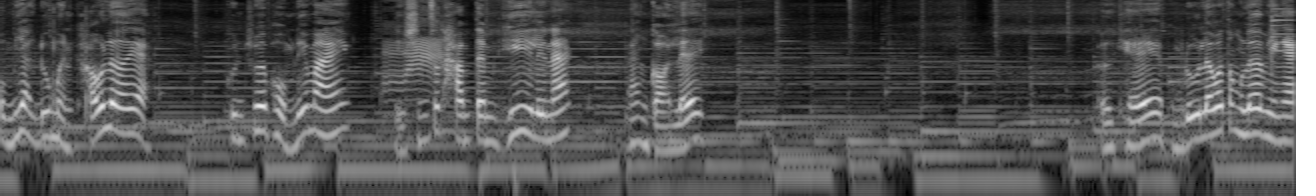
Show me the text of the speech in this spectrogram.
ผมอยากดูเหมือนเขาเลยอะ คุณช่วยผมได้ไหม เดี๋ยวฉันจะทำเต็มที่เลยนะ นั่งก่อนเลย โอเค ผมรู้แล้วว่าต้องเริ่มยังไง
